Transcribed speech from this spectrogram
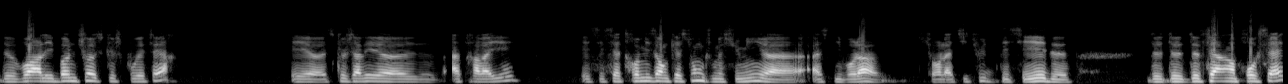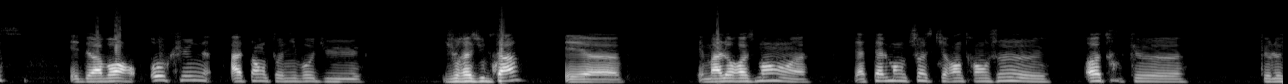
de voir les bonnes choses que je pouvais faire et euh, ce que j'avais euh, à travailler. Et c'est cette remise en question que je me suis mis à, à ce niveau-là sur l'attitude d'essayer de, de, de, faire un process et d'avoir aucune attente au niveau du, du résultat. Et, euh, malheureusement, euh, il y a tellement de choses qui rentrent en jeu euh, autres que, que, le,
